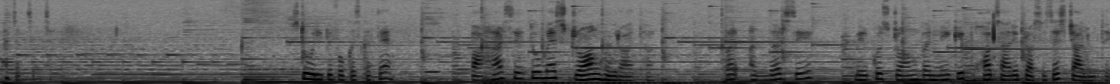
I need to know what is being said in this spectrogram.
अच्छा अच्छा अच्छा। स्टोरी पे फोकस करते हैं। बाहर से तो मैं स्ट्रांग हो रहा था, पर अंदर से मेरे को स्ट्रांग बनने के बहुत सारे प्रोसेसेस चालू थे।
